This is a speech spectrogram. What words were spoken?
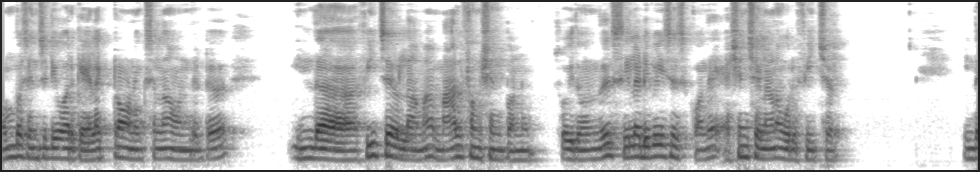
ரொம்ப சென்சிட்டிவாக இருக்க எலக்ட்ரானிக்ஸ்லாம் வந்துட்டு இந்த ஃபீச்சர் இல்லாமல் மேல் ஃபங்க்ஷன் பண்ணும். ஸோ இது வந்து சில டிவைசஸ்க்கு வந்து எசென்ஷியலான ஒரு ஃபீச்சர் இந்த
